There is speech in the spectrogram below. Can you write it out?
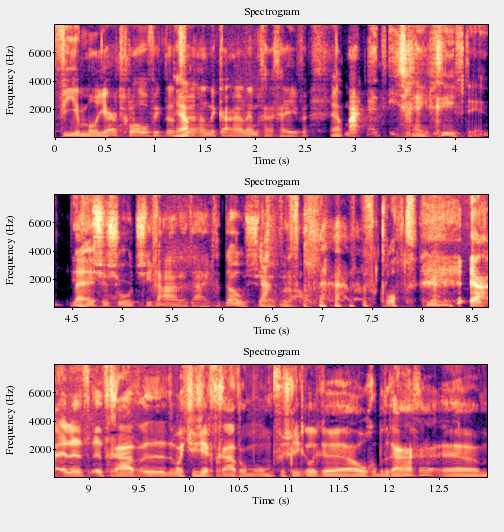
4 miljard geloof ik dat Ja. ze aan de KLM gaan geven. Ja. Maar het is geen gift, hè? Dit is een soort sigaar uit eigen doos. eh, verhaal. dat klopt. Ja, en het, het gaat, eh, wat je zegt gaat om, om verschrikkelijke eh, hoge bedragen. Ehm,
